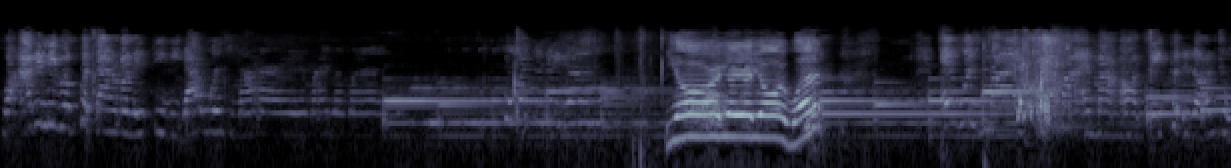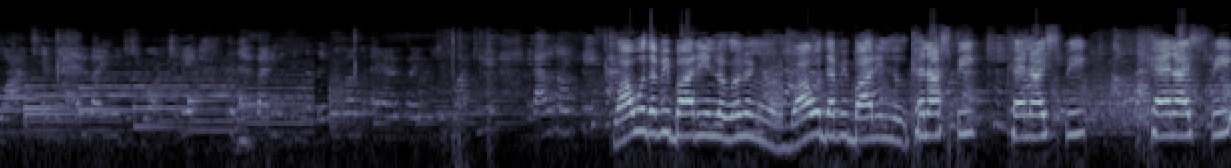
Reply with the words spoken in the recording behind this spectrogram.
Well, I didn't even put that on the TV. That was my, your, your, your, your, what? It was my grandma and my aunt. They put it on to watch, and then everybody was just watching it. Because everybody was in the living room, and everybody was just watching it. And I was on FaceTime. Why would everybody in the living room? Why would everybody in the? Can I speak? Can I speak? Can I speak?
